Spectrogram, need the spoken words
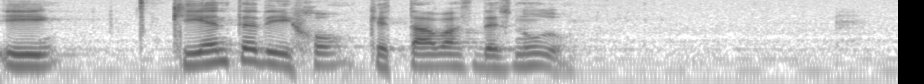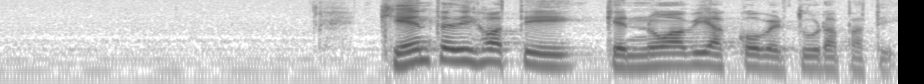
¿y quién te dijo que estabas desnudo? ¿Quién te dijo a ti que no había cobertura para ti?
